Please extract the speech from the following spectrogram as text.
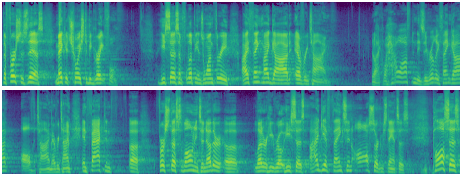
The first is this make a choice to be grateful. He says in Philippians 1 3, I thank my God every time. You're like, well, how often does he really thank God? All the time, every time. In fact, in uh, 1 Thessalonians, another uh, letter he wrote, he says, I give thanks in all circumstances. Paul says,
